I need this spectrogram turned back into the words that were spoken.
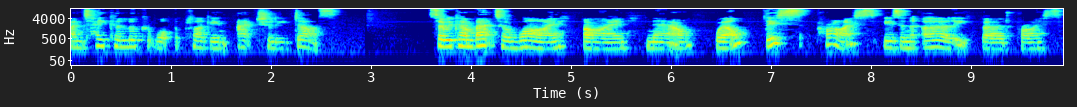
and take a look at what the plugin actually does. So we come back to why buy now. Well, this price is an early bird price.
